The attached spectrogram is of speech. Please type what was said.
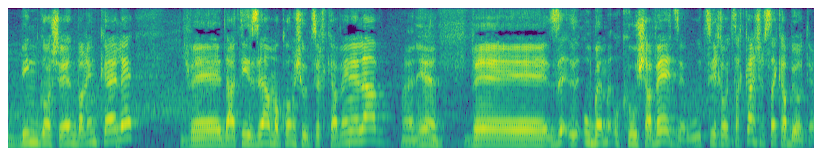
בינגו שאין דברים כאלה, ולדעתי זה המקום שהוא צריך לכוון אליו, מעניין. והוא הוא שווה את זה, הוא צריך להיות שחקן שמשחק הרבה יותר.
